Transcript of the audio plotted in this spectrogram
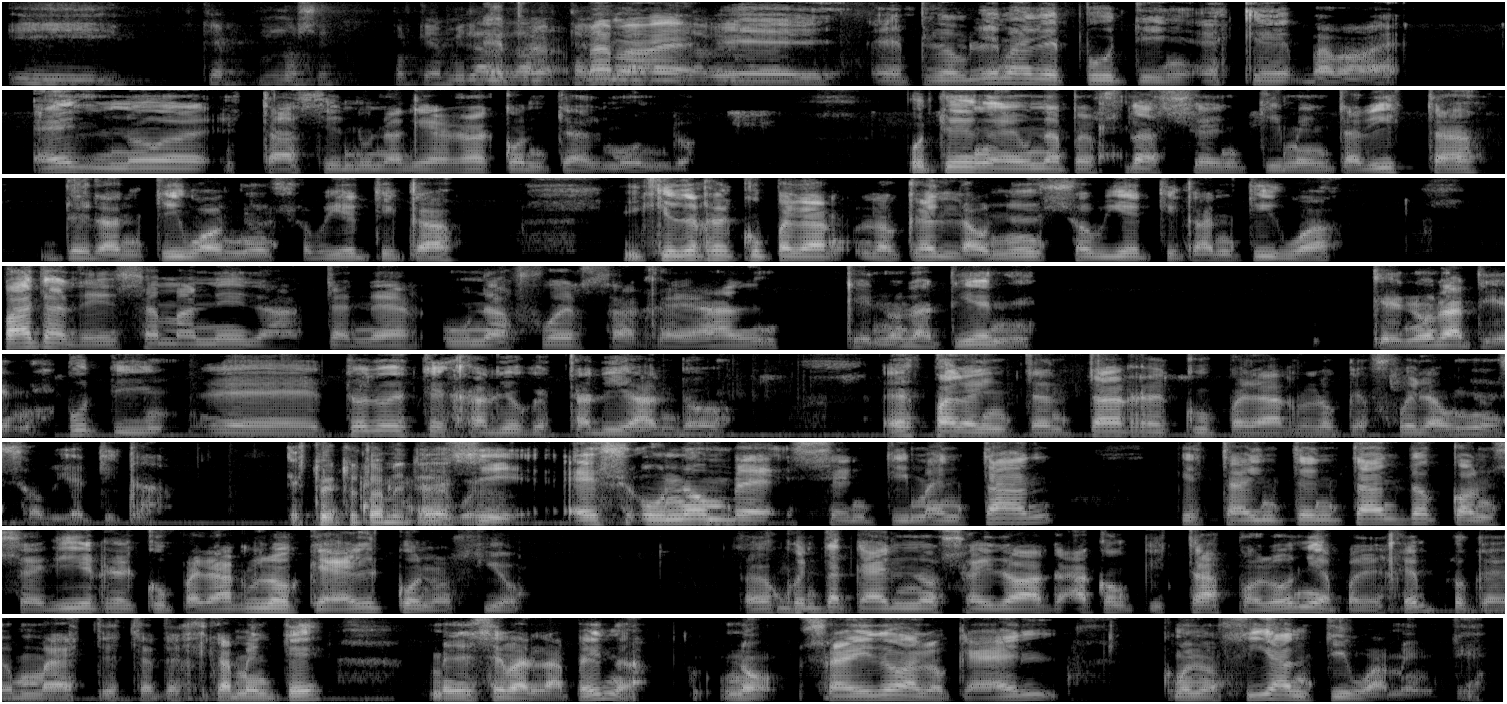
Y que, no sé, porque a mí la El verdad pro- vamos a la ver, el problema de Putin es que, vamos a ver, él no está haciendo una guerra contra el mundo. Putin es una persona sentimentalista de la antigua Unión Soviética y quiere recuperar lo que es la Unión Soviética antigua para de esa manera tener una fuerza real que no la tiene que no la tiene. Putin, eh, todo este jaleo que está liando es para intentar recuperar lo que fue la Unión Soviética. Estoy totalmente de Es acuerdo. decir, es un hombre sentimental que está intentando conseguir recuperar lo que él conoció. ¿Te das cuenta que él no se ha ido a, a conquistar Polonia, por ejemplo, que además estratégicamente merece ver la pena? No, se ha ido a lo que él conocía antiguamente.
